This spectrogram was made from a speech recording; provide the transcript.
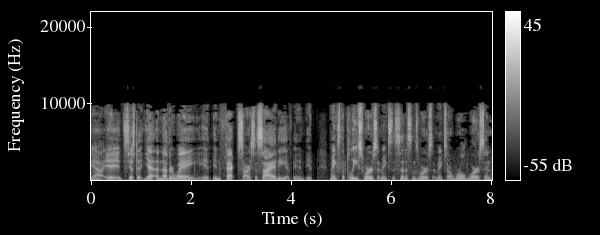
Yeah, it's just a, yet another way it infects our society. It, it, it, makes the police worse. It makes the citizens worse. It makes our world worse. And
